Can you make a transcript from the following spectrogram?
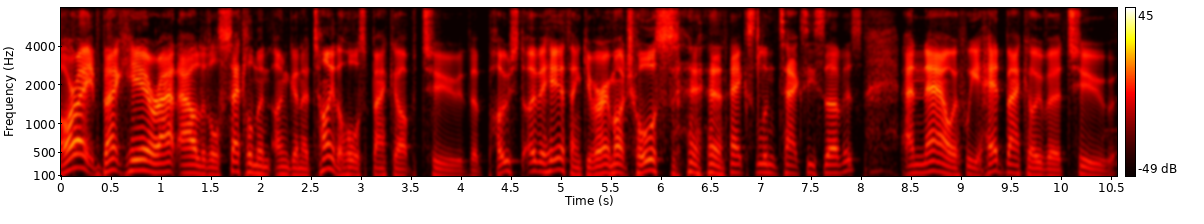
All right, back here at our little settlement, I'm going to tie the horse back up to the post over here. Thank you very much, horse. An excellent taxi service. And now, if we head back over to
